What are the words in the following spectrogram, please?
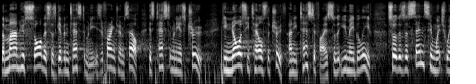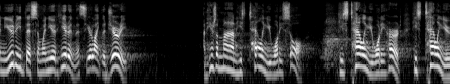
The man who saw this has given testimony. He's referring to himself. His testimony is true. He knows he tells the truth, and he testifies so that you may believe. So there's a sense in which when you read this and when you're hearing this, you're like the jury. And here's a man, he's telling you what he saw. He's telling you what he heard. He's telling you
